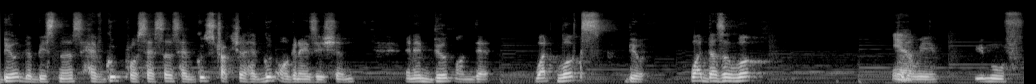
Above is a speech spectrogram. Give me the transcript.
build the business, have good processes, have good structure, have good organization, and then build on that. What works, build. What doesn't work, Yeah. put away, remove.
